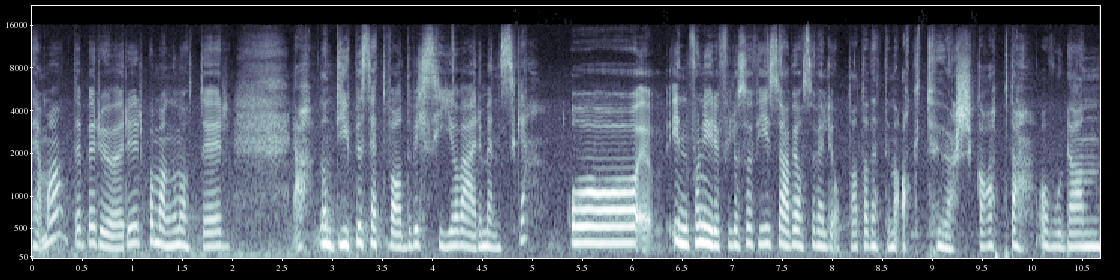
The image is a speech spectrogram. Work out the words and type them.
tema. Det berører på mange måter ja, sånn dypest sett hva det vil si å være menneske. Og innenfor nyere filosofi så er vi også veldig opptatt av dette med aktørskap. Da, og hvordan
